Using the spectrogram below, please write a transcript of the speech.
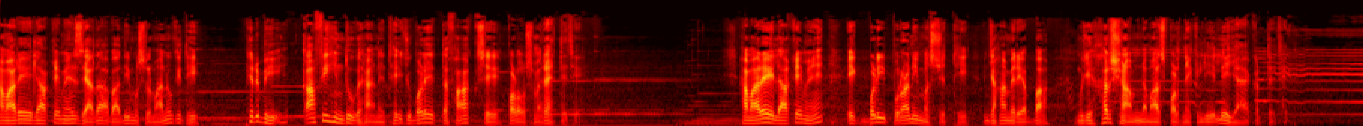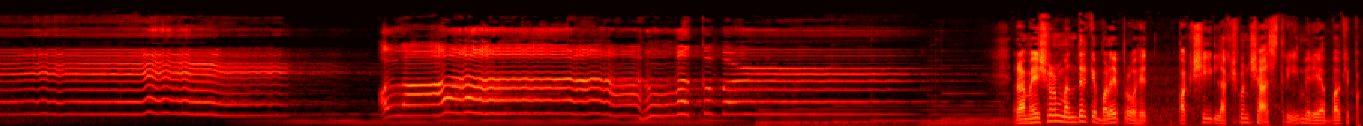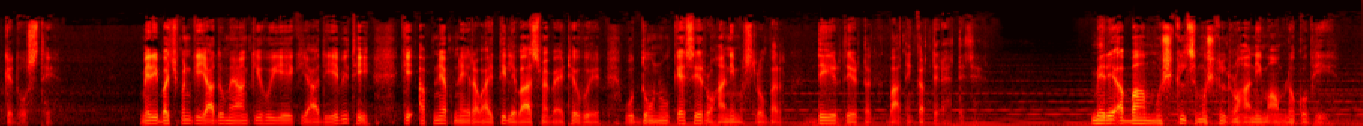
हमारे इलाके में ज़्यादा आबादी मुसलमानों की थी, फिर भी काफ़ी हिंदू घराने थे जो बड़े इतफाक से पड़ोस में रहते थे। हमारे इलाके में एक बड़ी पुरानी मस्जिद थी, जहाँ मेरे अब्बा मुझे हर शाम नमाज़ पढ़ने के लिए ले जाया करते थे। रामेश्वर मंदिर के बड़े पुरोहित पक्षी लक्ष्मण शास्त्री मेरे अब्बा के पक्के दोस्त थे। मेरी बचपन की यादों में आंकी हुई एक याद ये भी थी कि अपने अपने रवायती लिबास में बैठे हुए वो दोनों कैसे रूहानी मसलों पर देर देर तक बातें करते रहते थे। मेरे अब्बा मुश्किल से मुश्किल रूहानी मामलों को भी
